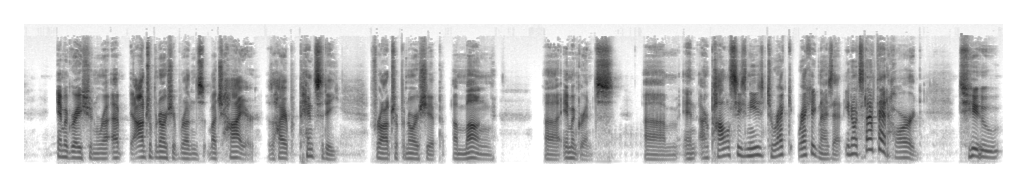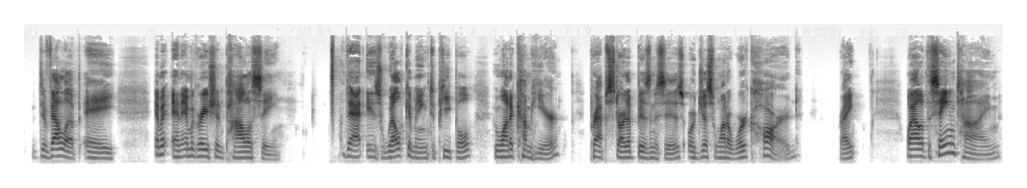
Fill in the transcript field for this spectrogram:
immigration, uh, entrepreneurship runs much higher. There's a higher propensity for entrepreneurship among uh, immigrants. Um, and our policies need to rec- recognize that. You know, it's not that hard to develop a an immigration policy that is welcoming to people who want to come here, perhaps start up businesses, or just want to work hard, right? While at the same time,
